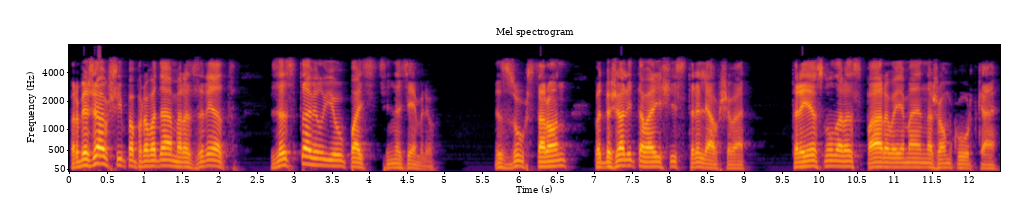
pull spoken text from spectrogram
Пробежавший по проводам разряд заставил ее упасть на землю. С двух сторон подбежали товарищи стрелявшего. Треснула распарываемая ножом куртка.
